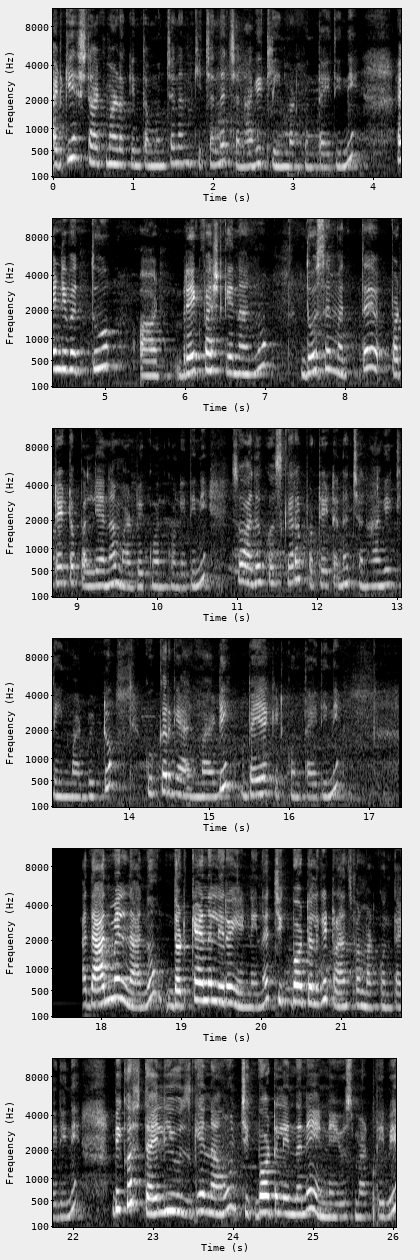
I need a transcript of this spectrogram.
ಅಡುಗೆ ಸ್ಟಾರ್ಟ್ ಮಾಡೋಕ್ಕಿಂತ ಮುಂಚೆ ನಾನು ಕಿಚನ್ನ ಚೆನ್ನಾಗಿ ಕ್ಲೀನ್ ಮಾಡ್ಕೊತಾ ಇದ್ದೀನಿ. ಆ್ಯಂಡ್ ಇವತ್ತು ಬ್ರೇಕ್ಫಾಸ್ಟ್ಗೆ ನಾನು ದೋಸೆ ಮತ್ತು ಪೊಟ್ಯಾಟೊ ಪಲ್ಯನ ಮಾಡಬೇಕು ಅಂದ್ಕೊಂಡಿದ್ದೀನಿ ಸೊ ಅದಕ್ಕೋಸ್ಕರ ಪೊಟ್ಯಾಟೊನ ಚೆನ್ನಾಗಿ ಕ್ಲೀನ್ ಮಾಡಿಬಿಟ್ಟು ಕುಕ್ಕರ್ಗೆ ಆ್ಯಡ್ ಮಾಡಿ ಬೇಯಕ್ಕೆ ಇಟ್ಕೊತಾ ಇದ್ದೀನಿ. ಅದಾದಮೇಲೆ ನಾನು ದೊಡ್ಡ ಕ್ಯಾನಲ್ಲಿರೋ ಎಣ್ಣೆನ ಚಿಕ್ಕ ಬಾಟಲ್ಗೆ ಟ್ರಾನ್ಸ್ಫರ್ ಮಾಡ್ಕೊತಾ ಇದ್ದೀನಿ. ಬಿಕಾಸ್ ಡೈಲಿ ಯೂಸ್ಗೆ ನಾವು ಚಿಕ್ಕ ಬಾಟಲಿಂದನೇ ಎಣ್ಣೆ ಯೂಸ್ ಮಾಡ್ತೀವಿ.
